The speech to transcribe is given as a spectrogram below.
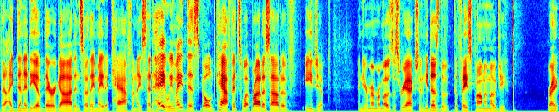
the identity of their God. And so they made a calf and they said, Hey, we made this gold calf. It's what brought us out of Egypt. And you remember Moses' reaction? He does the, the face palm emoji, right?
